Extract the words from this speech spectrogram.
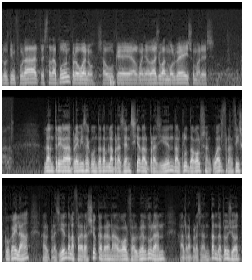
L'últim forat he estat a punt, però bueno, segur que el guanyador ha jugat molt bé i s'ho mereix. L'entrega de premis ha comptat amb la presència del president del Club de Golf Sant Cuat, Francisco Cailà, el president de la Federació Catalana de Golf, Albert Duran, el representant de Peugeot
